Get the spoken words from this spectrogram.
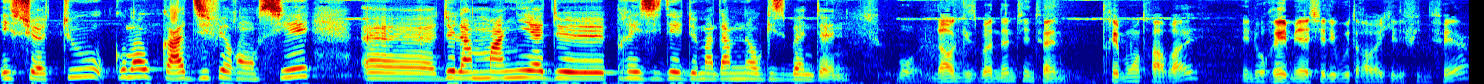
et surtout comment on peut différencier euh, de la manière de présider de Mme Norgis Bunden. Bon, Norgis Bunden fait un très bon travail et nous remercions le travail qu'il fait faire.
